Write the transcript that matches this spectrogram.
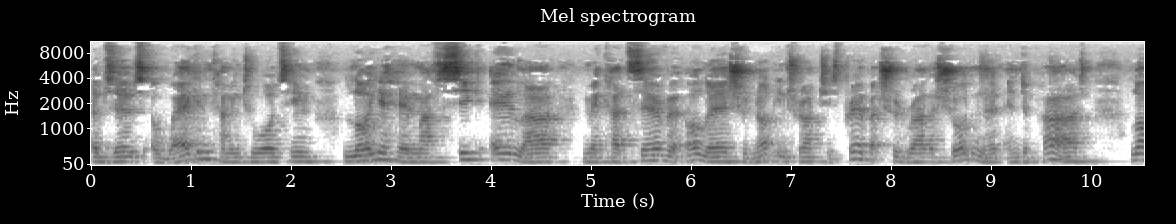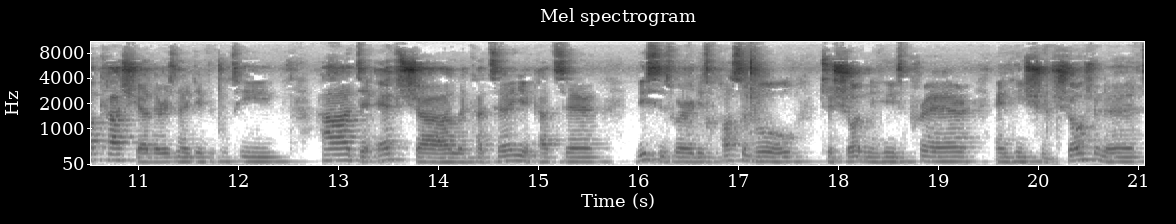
observes a wagon coming towards him. Lo yehe mafsik ela mekatzer ve'ole should not interrupt his prayer, but should rather shorten it and depart. Lo kashya, there is no difficulty. Ha de'efsha lekatzer yekatzer. This is where it is possible to shorten his prayer, and he should shorten it.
